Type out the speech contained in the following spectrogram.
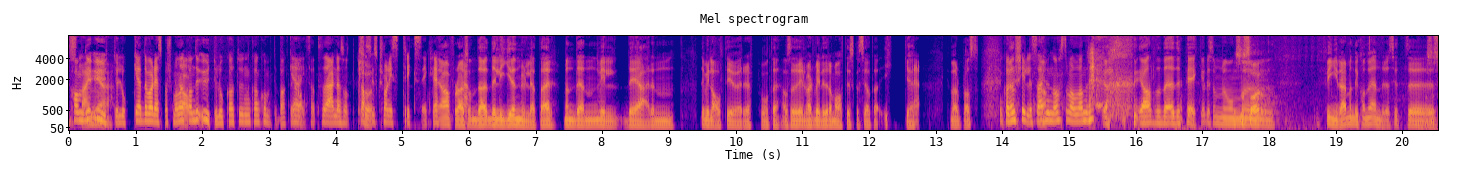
stenge Kan du utelukke Det var det spørsmålet. Ja. Kan du utelukke at hun kan komme tilbake? Ja. Ikke sant? Så det er en sånn klassisk journalisttriks, egentlig. Ja, for det, er sånn, det, det ligger en mulighet der, men den vil, det er en Det vil alltid gjøre, på en måte. Altså, det ville vært veldig dramatisk å si at det ikke Ja. kan være plass. Hun kan jo skille seg, Ja. hun òg, som alle andre. Ja, det, det peker jo liksom noen Og så sa- eh, fingre her, men de kan jo endre sitt, uh, sitt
